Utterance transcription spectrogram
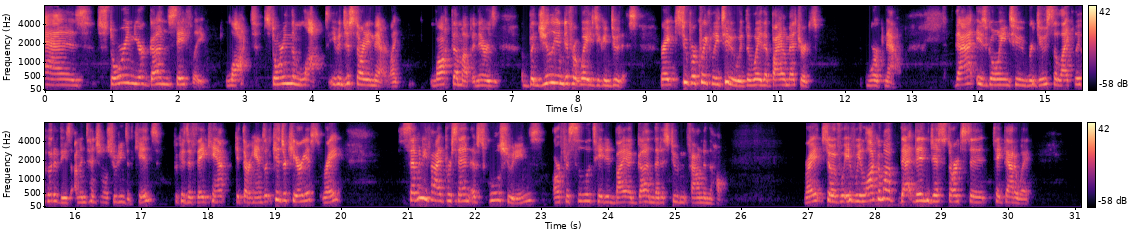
as storing your guns safely, locked, storing them locked, even just starting there, like lock them up. And there's a bajillion different ways you can do this, right? Super quickly, too, with the way that biometrics work now. That is going to reduce the likelihood of these unintentional shootings of kids because if they can't get their hands on kids are curious, right? 75% of school shootings are facilitated by a gun that a student found in the home right? So if we, if we lock them up, that then just starts to take that away.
